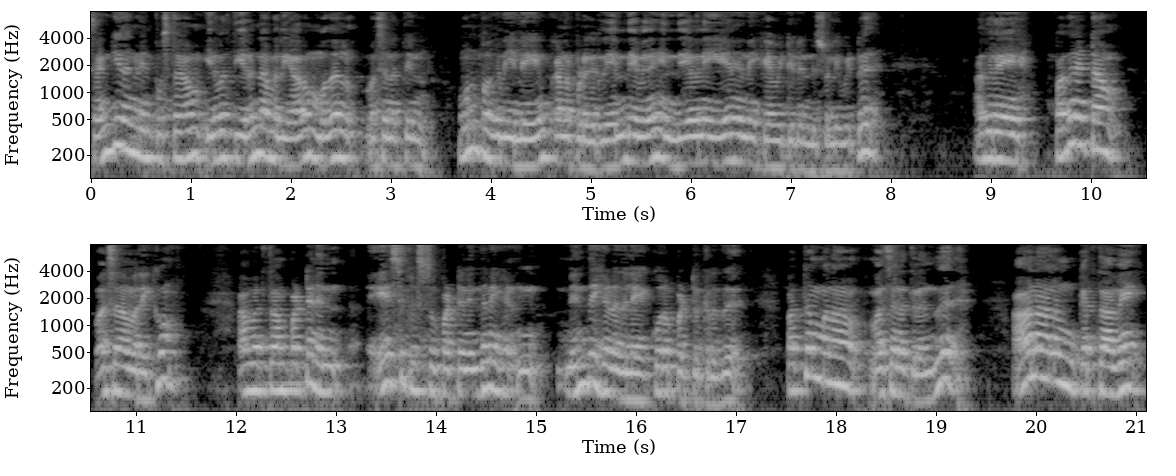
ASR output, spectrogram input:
சங்கீதங்களின் புஸ்தகம் இருபத்தி இரண்டாம் அதிகாரம் முதல் வசனத்தின் முன்பகுதியிலேயும் காணப்படுகிறது. என் தேவனே என் தேவனை ஏன் என்னை கைவிட்டீர் என்று சொல்லிவிட்டு அதிலே பதினெட்டாம் வசனம் வரைக்கும் அவர் தாம் பட்ட நிந்- இயேசு கிறிஸ்து பட்ட நிந்தனைகள் நிந்தைகள் அதிலே கூறப்பட்டிருக்கிறது. பத்தொன்பதாம் வசனத்திலிருந்து ஆனாலும் கர்த்தாவே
